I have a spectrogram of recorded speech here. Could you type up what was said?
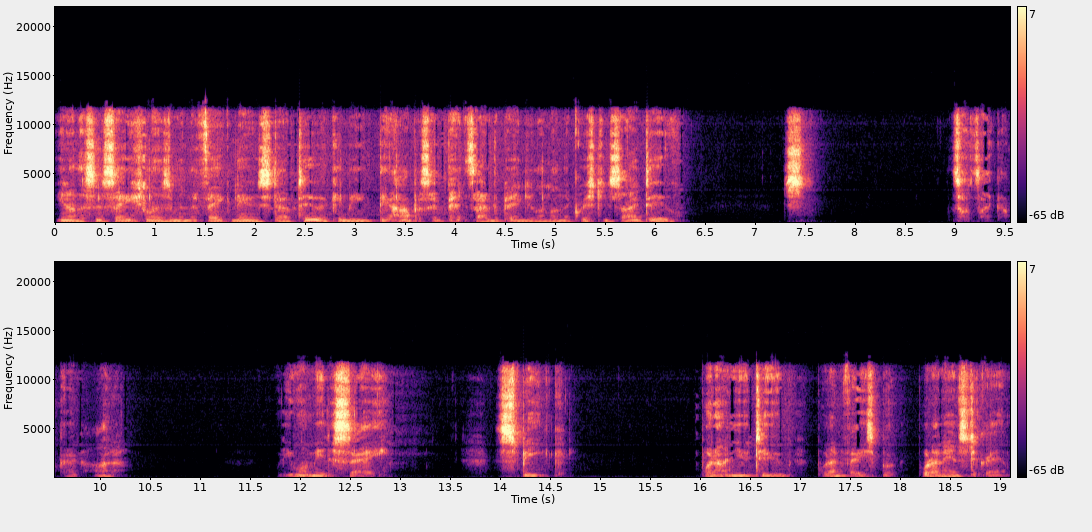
you know, the sensationalism and the fake news stuff too. It can be the opposite side of the pendulum on the Christian side too. Just, so it's like, okay, God, what do you want me to say? Speak. Put on YouTube. Put on Facebook. Put on Instagram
